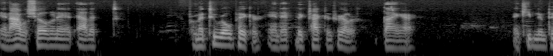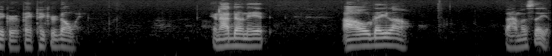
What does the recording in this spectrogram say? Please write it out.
and I was shoveling it out of that from that two row picker and that big tractor and trailer thing there. And keeping them picker that picker going. And I done that all day long by myself.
